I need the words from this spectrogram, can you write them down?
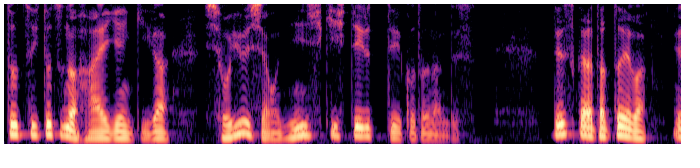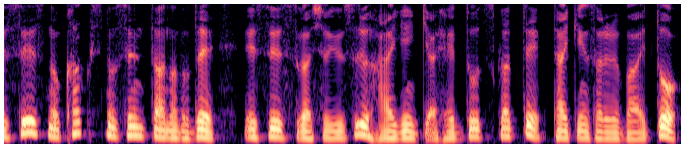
一つ一つの肺元気が所有者を認識しているっていうことなんです。ですから例えば SS の各地のセンターなどで SS が所有する肺元気やヘッドを使って体験される場合と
